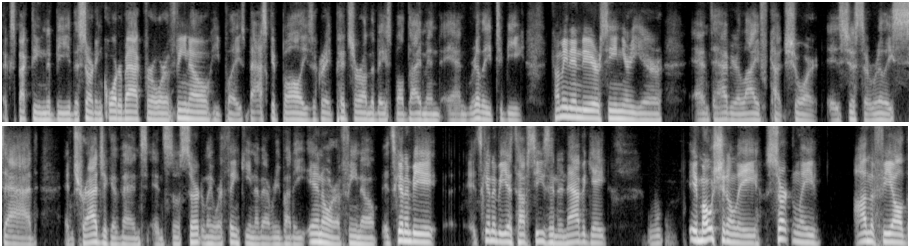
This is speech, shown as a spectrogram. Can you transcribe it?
expecting to be the starting quarterback for Orofino. He plays basketball. He's a great pitcher on the baseball diamond. And really to be coming into your senior year and to have your life cut short is just a really sad and tragic event. And so certainly we're thinking of everybody in Orofino. It's going to be it's going to be a tough season to navigate emotionally. Certainly on the field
